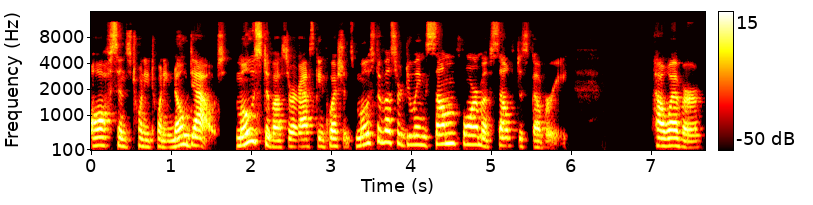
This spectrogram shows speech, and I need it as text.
off since 2020, no doubt. Most of us are asking questions. Most of us are doing some form of self discovery. However,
